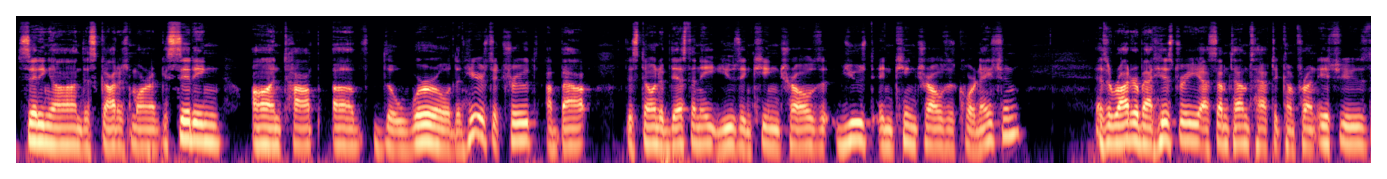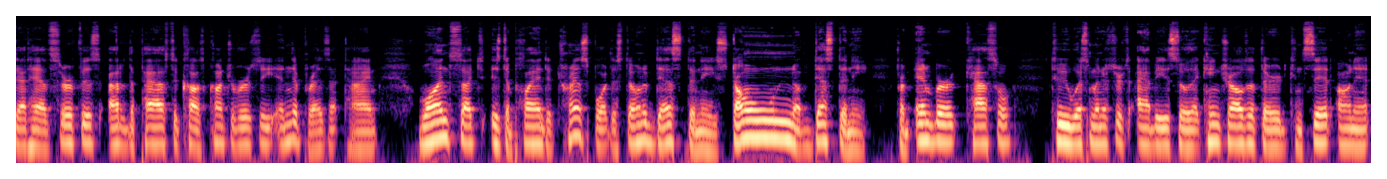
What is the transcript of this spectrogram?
sitting on the Scottish monarch, sitting on top of the world. And here's the truth about the Stone of Destiny used in King Charles used in King Charles's coronation. As a writer about history, I sometimes have to confront issues that have surfaced out of the past to cause controversy in the present time. One such is the plan to transport the Stone of Destiny, Stone of Destiny, from Edinburgh Castle to Westminster's Abbey so that King Charles III can sit on it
